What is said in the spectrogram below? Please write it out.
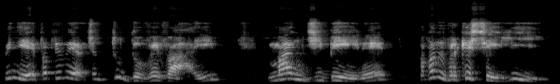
Quindi è proprio vero, cioè, tu dove vai, mangi bene, ma proprio perché sei lì.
